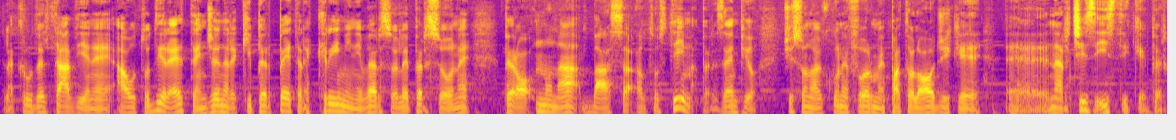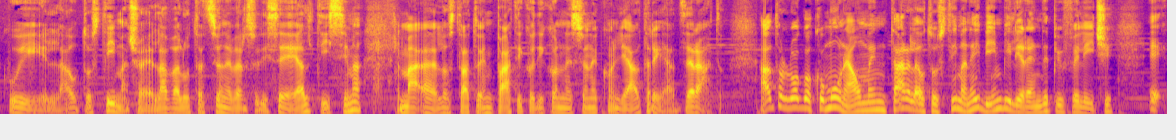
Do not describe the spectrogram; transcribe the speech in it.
la crudeltà viene autodiretta, in genere chi perpetra crimini verso le persone però non ha bassa autostima, per esempio ci sono alcune forme patologiche eh, narcisistiche per cui l'autostima, cioè la valutazione verso di sé è altissima, ma eh, lo stato empatico di connessione con gli altri è azzerato. Altro luogo comune, aumentare aumentare l'autostima nei bimbi li rende più felici e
